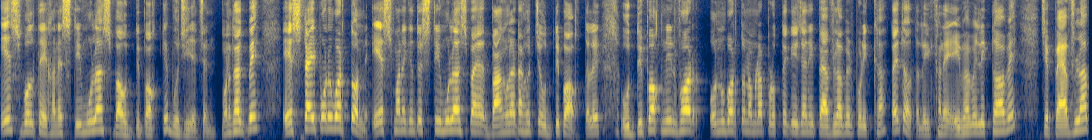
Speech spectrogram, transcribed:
এস বলতে এখানে স্টিমুলাস বা উদ্দীপককে বুঝিয়েছেন। মনে থাকবে এস টাইপ অনুবর্তন এস মানে কিন্তু স্টিমুলাস বা বাংলাটা হচ্ছে উদ্দীপক। তাহলে উদ্দীপক নির্ভর অনুবর্তন আমরা প্রত্যেকেই জানি প্যাভলভের পরীক্ষা, তাই তো? তাহলে এখানে এইভাবে লিখতে হবে যে প্যাভলভ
